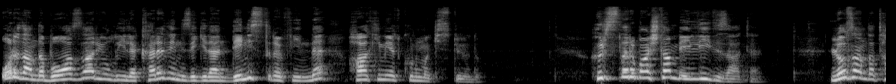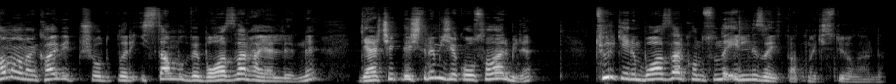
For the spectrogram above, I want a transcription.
oradan da Boğazlar yoluyla Karadeniz'e giden deniz trafiğinde hakimiyet kurmak istiyordu. Hırsları baştan belliydi zaten. Lozan'da tamamen kaybetmiş oldukları İstanbul ve Boğazlar hayallerini gerçekleştiremeyecek olsalar bile Türkiye'nin Boğazlar konusunda elini zayıflatmak istiyorlardı.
